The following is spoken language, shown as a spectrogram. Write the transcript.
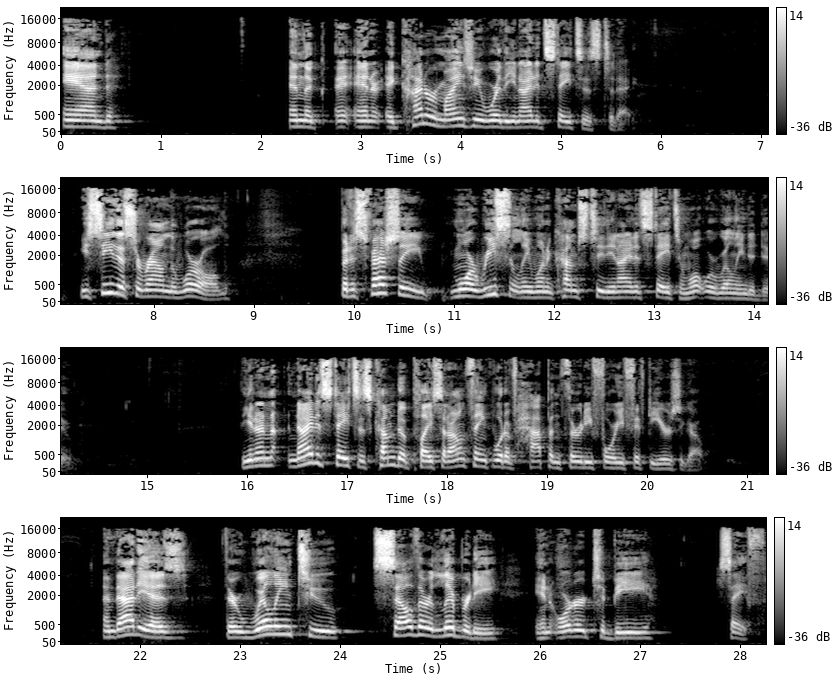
And and the and it kind of reminds me of where the United States is today. You see this around the world, but especially more recently when it comes to the United States and what we're willing to do. The United States has come to a place that I don't think would have happened 30, 40, 50 years ago. And that is they're willing to sell their liberty in order to be safe.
